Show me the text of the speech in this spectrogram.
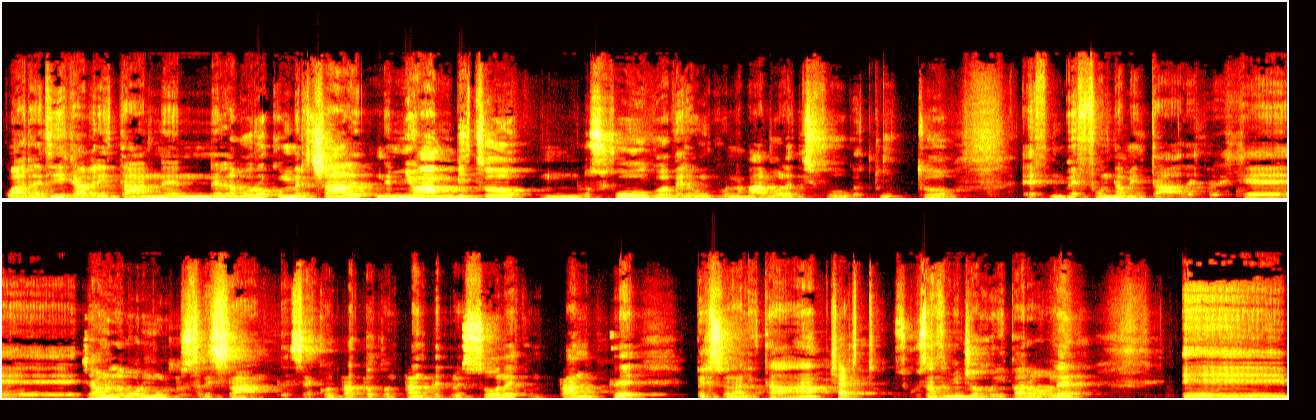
guarda, ti dico la verità, nel, nel lavoro commerciale, nel mio ambito, mh, lo sfogo, avere comunque una valvola di sfogo e tutto è, è, fondamentale perché è già un lavoro molto stressante, sei a contatto con tante persone, con tante personalità, certo. scusatemi il gioco di parole, e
